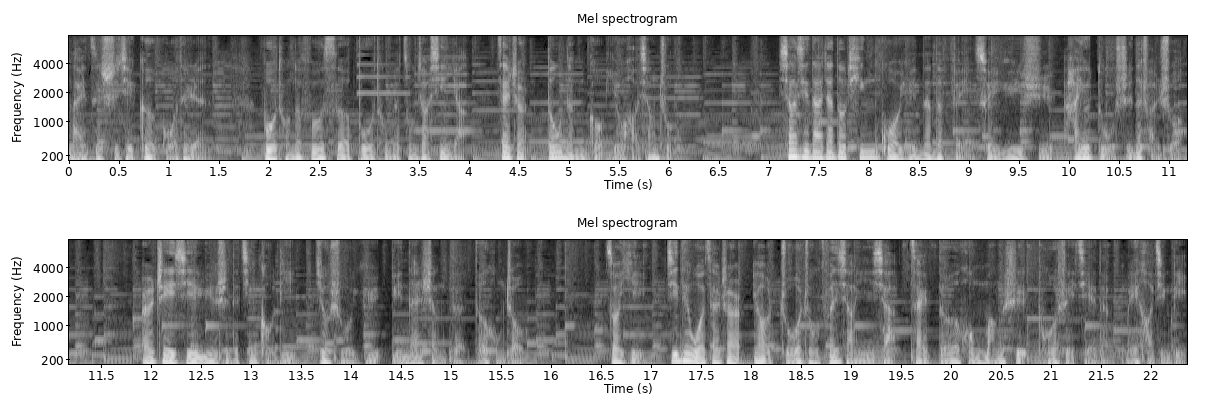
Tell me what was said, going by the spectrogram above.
来自世界各国的人，不同的肤色、不同的宗教信仰，在这儿都能够友好相处。相信大家都听过云南的翡翠玉石，还有赌石的传说。而这些玉石的进口地就属于云南省的德宏州，所以今天我在这儿要着重分享一下在德宏芒市泼水节的美好经历。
